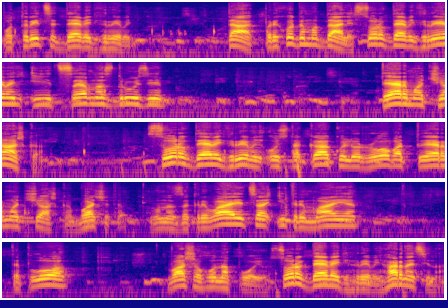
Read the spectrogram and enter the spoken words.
По 39 гривень. Так, переходимо далі. 49 гривень. І це в нас, друзі. Термочашка. 49 гривень. Ось така кольорова термочашка. Бачите? Вона закривається і тримає тепло вашого напою. 49 гривень. Гарна ціна.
